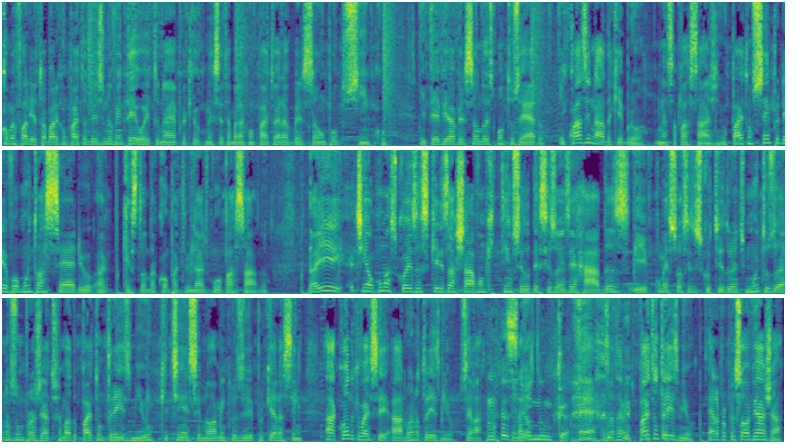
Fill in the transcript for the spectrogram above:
como eu falei, eu trabalho com Python desde 98. Na época que eu comecei a trabalhar com Python era a versão 1.5. e teve a versão 2.0. E quase nada quebrou nessa passagem. O Python sempre levou muito a sério a questão da compatibilidade com o passado. Daí tinha algumas coisas que eles achavam que tinham sido decisões erradas e começou a se discutir durante muitos anos um projeto chamado Python 3000, que tinha esse nome inclusive porque era assim: "Ah, quando que vai ser? Ah, no ano 3000", sei lá. Não vai sair nunca. É, exatamente. Python 3000. Era para o pessoal viajar.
